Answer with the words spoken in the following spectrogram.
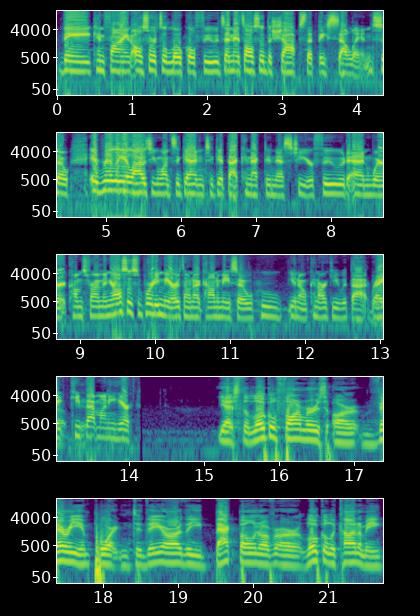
They can find all sorts of local foods, and it's also the shops that they sell in. So it really allows you, once again, to get that connectedness to your food and where it comes from. And you're also supporting the Arizona economy. So who you know can argue with that, right? Yeah, Keep yeah. that money here. Yes, the local farmers are very important. They are the backbone of our local economy.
